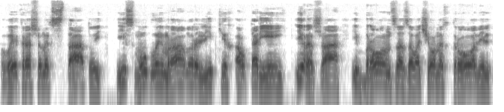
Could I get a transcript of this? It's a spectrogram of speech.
выкрашенных статуй и смуглый мрамор липких алтарей, и рожа, и бронза золоченых кровель,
